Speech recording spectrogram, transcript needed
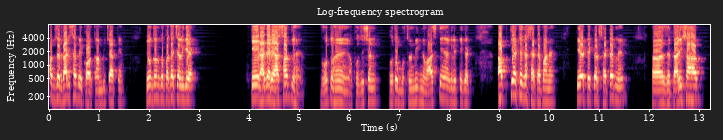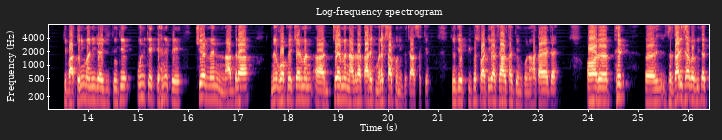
अब जरदारी साहब एक और काम भी चाहते हैं, क्योंकि उनको पता चल गया कि राजा रियाज साहब जो हैं, वो तो हैं अपोजिशन वो तो मुस्लिम लीग नवाज़ के हैं अगले टिकट अब केयर टेकर सेटअप आना है। केयर टेकर सेटअप में जरदारी साहब की बात तो नहीं मानी जाएगी, क्योंकि उनके कहने पे चेयरमैन नादरा ने, वो अपने चेयरमैन चेयरमैन नादरा तारिक मलिक साहब को नहीं बचा सके, क्योंकि पीपल्स पार्टी का ख्याल था कि उनको ना हटाया जाए। और फिर जरदारी साहब अभी तक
